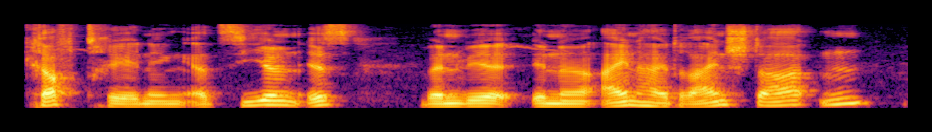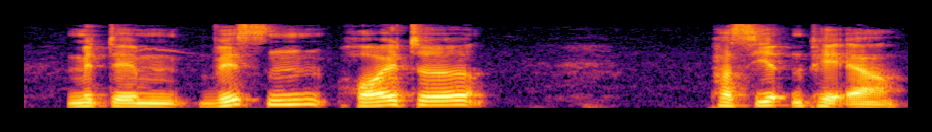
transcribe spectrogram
Krafttraining erzielen, ist, wenn wir in eine Einheit reinstarten mit dem Wissen, heute passiert ein PR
